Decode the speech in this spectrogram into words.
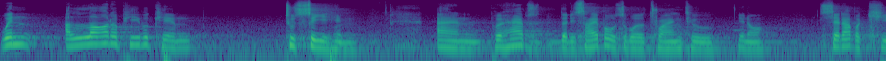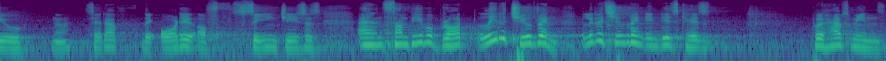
when a lot of people came to see him. And perhaps the disciples were trying to you know set up a queue you know, set up the order of seeing jesus. And some people brought little children. Little children in this case perhaps means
